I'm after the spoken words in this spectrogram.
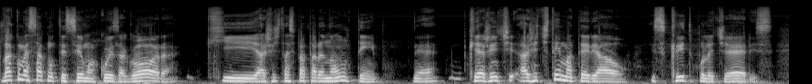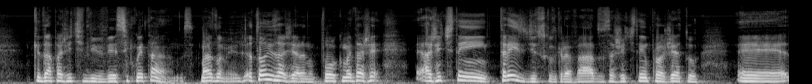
vai começar a acontecer uma coisa agora que a gente está se preparando há um tempo, né? Porque a gente, a gente tem material escrito por Letieres que dá para a gente viver 50 anos, mais ou menos. Eu estou exagerando um pouco, mas a gente, a gente, tem três discos gravados, a gente tem um projeto é,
